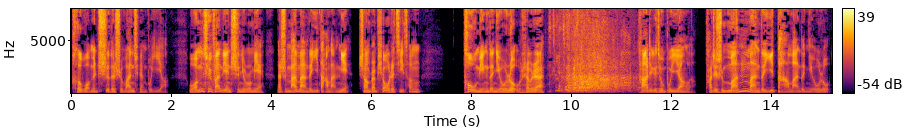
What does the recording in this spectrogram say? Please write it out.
和我们吃的是完全不一样。我们去饭店吃牛肉面，那是满满的一大碗面，上边飘着几层透明的牛肉，是不是？他这个就不一样了，他这是满满的一大碗的牛肉，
